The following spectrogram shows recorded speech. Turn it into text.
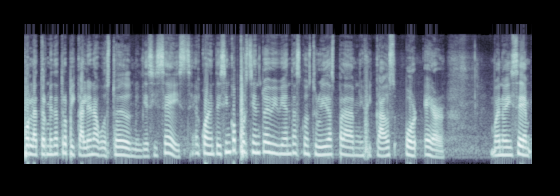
por la tormenta tropical en agosto de 2016. El 45% de viviendas construidas para damnificados por Air. Bueno, dice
